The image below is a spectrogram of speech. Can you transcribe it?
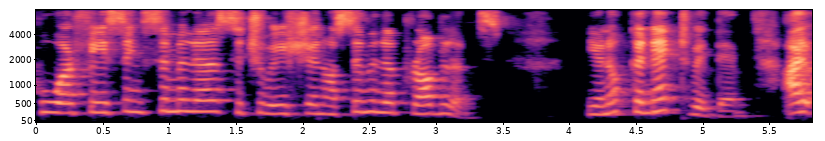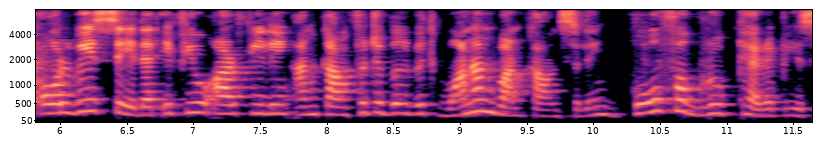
who are facing similar situation or similar problems you know connect with them. I always say that if you are feeling uncomfortable with one-on-one counseling go for group therapies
